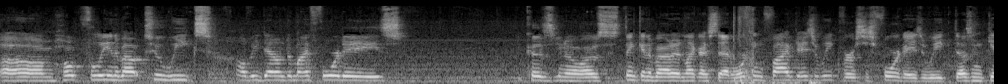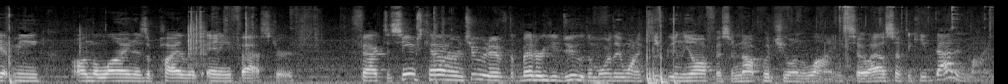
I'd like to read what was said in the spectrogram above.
Um, hopefully, in about two weeks, I'll be down to my four days. Because, you know, I was thinking about it, and like I said, working five days a week versus four days a week doesn't get me on the line as a pilot any faster. In fact, it seems counterintuitive the better you do, the more they want to keep you in the office and not put you on the line. So I also have to keep that in mind.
